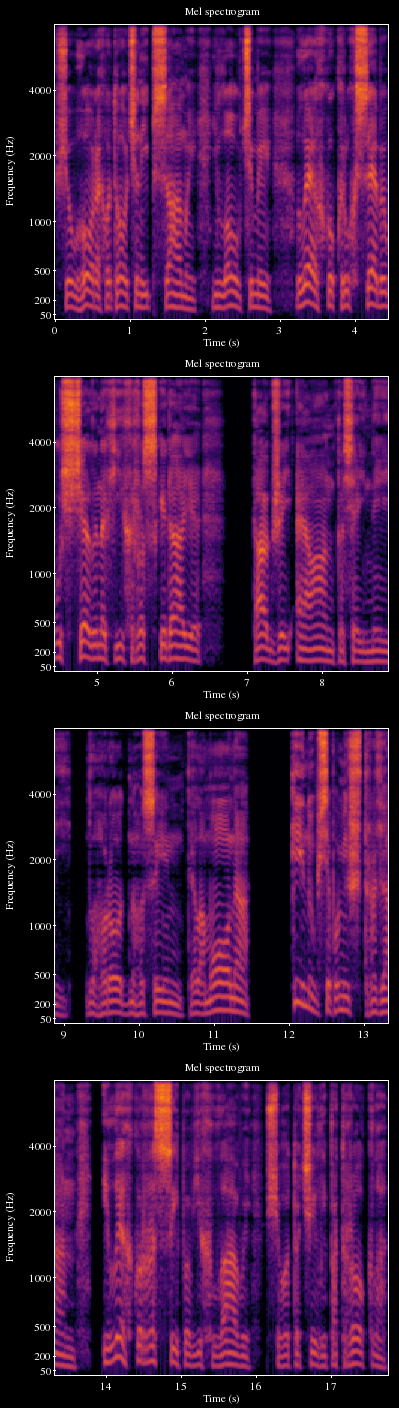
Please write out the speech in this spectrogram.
що в горах оточений псами і ловчими, легко круг себе в ущелинах їх розкидає. Так же й Еант осяйний, благородного син Теламона, кинувся поміж троян і легко розсипав їх лави, що оточили Патрокла,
